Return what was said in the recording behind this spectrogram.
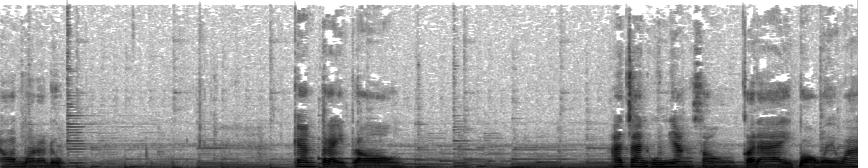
ทอดมรดก การไตร่ตรอง อาจารย์อุนยังซองก็ได้บอกไว้ว่า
